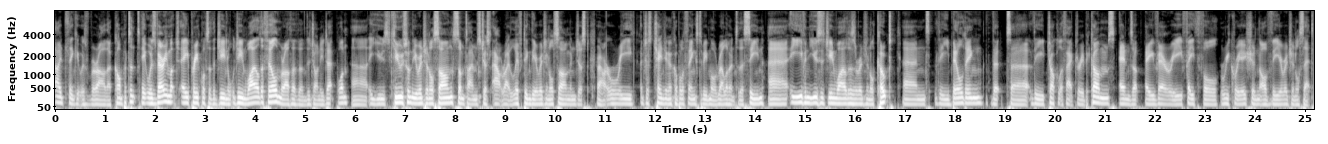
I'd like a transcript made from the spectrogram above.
I think it was rather competent. It was very much a prequel to the Gene Gene Wilder film rather than the Johnny Depp one. Uh, it used cues from the original song, sometimes just outright lifting the original song and just uh, re just changing a couple of things to be more relevant to the scene. Uh, he even uses Gene Wilder's original coat and the building that uh, the chocolate factory becomes ends up a very faithful recreation of the original set.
